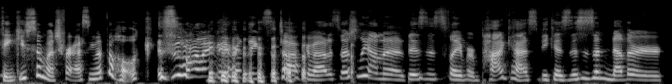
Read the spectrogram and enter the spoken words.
Thank you so much for asking about the Hulk. This is one of my favorite things to talk about, especially on a business flavored podcast, because this is another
